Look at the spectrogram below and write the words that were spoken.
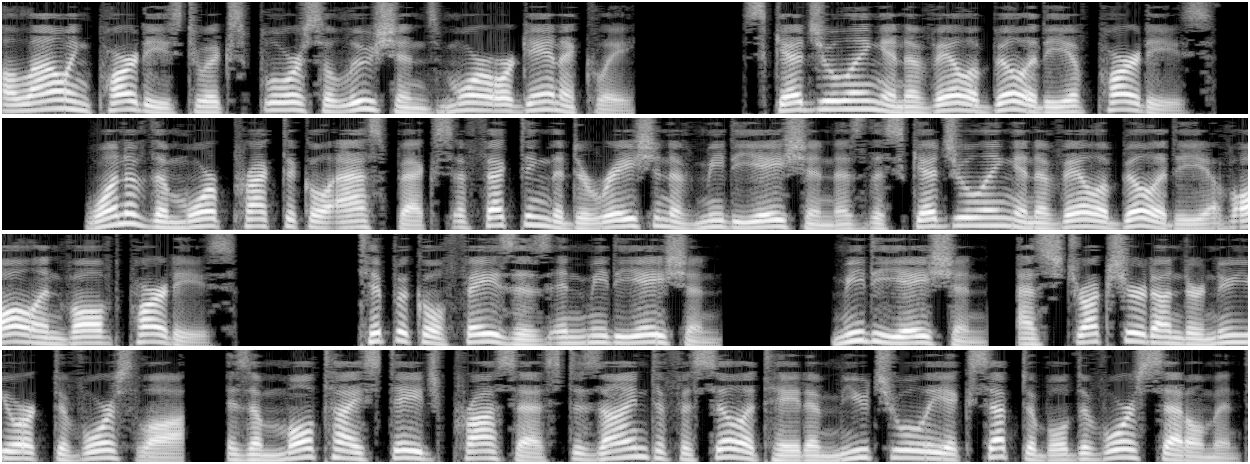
allowing parties to explore solutions more organically. Scheduling and availability of parties. One of the more practical aspects affecting the duration of mediation is the scheduling and availability of all involved parties. Typical phases in mediation. Mediation, as structured under New York divorce law, is a multi-stage process designed to facilitate a mutually acceptable divorce settlement.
